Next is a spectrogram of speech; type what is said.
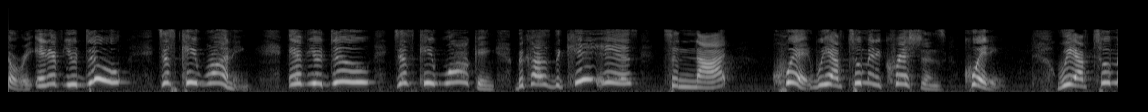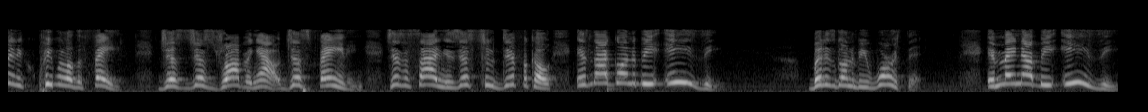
weary. And if you do, just keep running. If you do, just keep walking. Because the key is to not quit. We have too many Christians quitting. We have too many people of the faith just just dropping out, just fainting, just deciding it's just too difficult. It's not going to be easy, but it's going to be worth it. It may not be easy,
